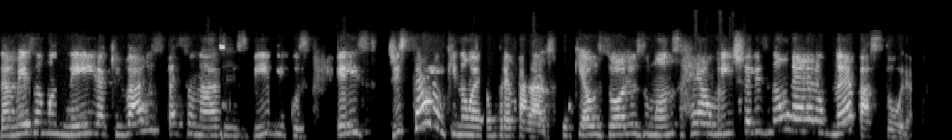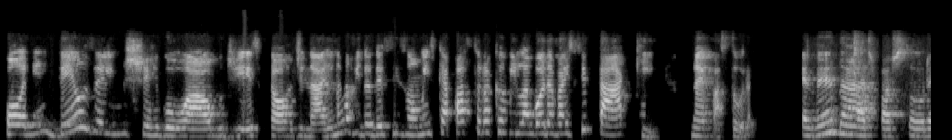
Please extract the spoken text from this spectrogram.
da mesma maneira que vários personagens bíblicos, eles disseram que não eram preparados, porque aos olhos humanos realmente eles não eram, né, pastora? Porém, Deus ele enxergou algo de extraordinário na vida desses homens que a pastora Camila agora vai citar aqui, né, pastora? É verdade, pastora.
